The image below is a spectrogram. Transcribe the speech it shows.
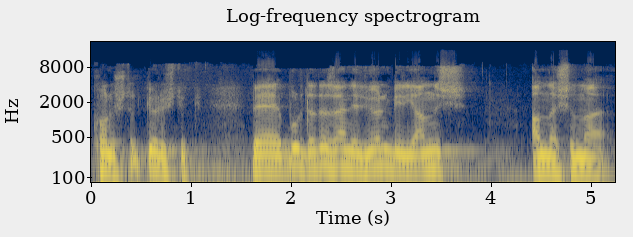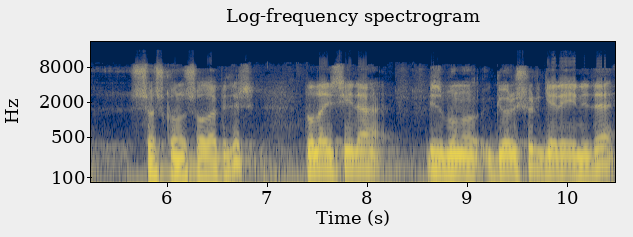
konuştuk, görüştük. Ve burada da zannediyorum bir yanlış anlaşılma söz konusu olabilir. Dolayısıyla biz bunu görüşür gereğini de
